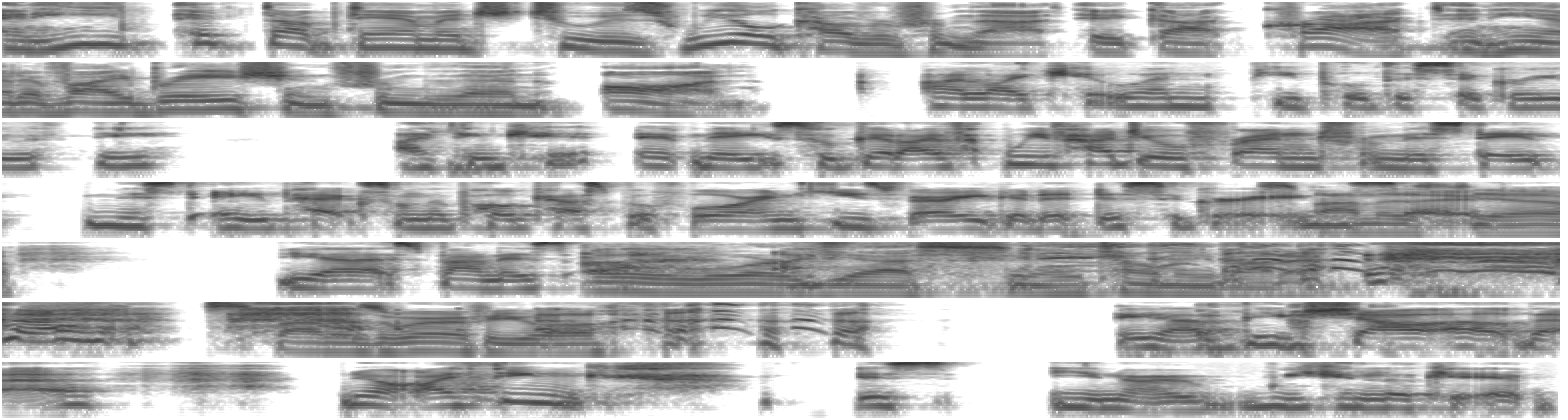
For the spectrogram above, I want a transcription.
And he picked up damage to his wheel cover from that. It got cracked and he had a vibration from then on. I like it when people disagree with me. I think it, it makes for good. I've we've had your friend from Missed, A- Missed Apex on the podcast before, and he's very good at disagreeing. Spanners, so, yeah. Yeah, Spanners. Oh, Lord, I've... yes. Yeah, tell me about it. Spanners, wherever you are. yeah, big shout out there. No, I think it's, you know, we can look at it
